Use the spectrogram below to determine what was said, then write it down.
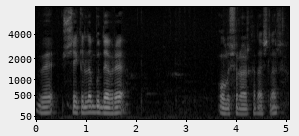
ve şu şekilde bu devre oluşur arkadaşlar.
